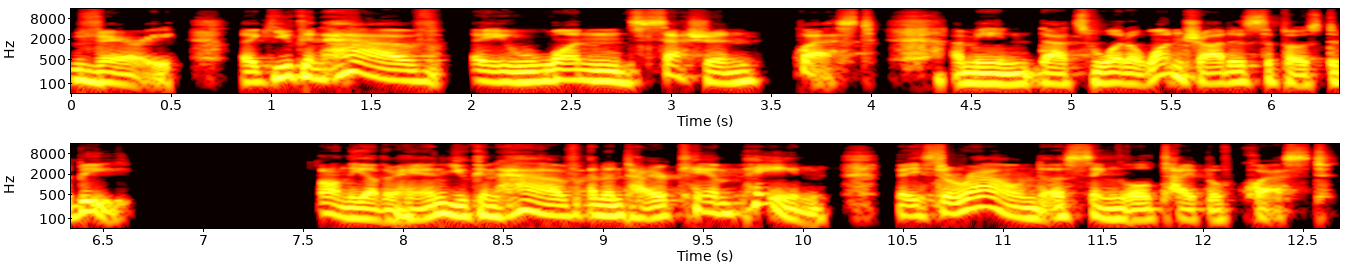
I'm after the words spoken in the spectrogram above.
vary. Like, you can have a one session quest. I mean, that's what a one shot is supposed to be. On the other hand, you can have an entire campaign based around a single type of quest.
